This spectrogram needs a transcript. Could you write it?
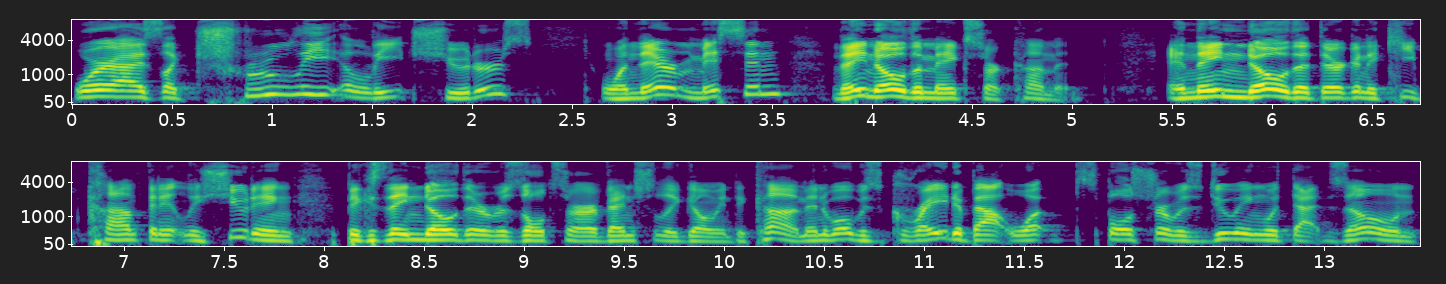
Whereas like truly elite shooters, when they're missing, they know the makes are coming. And they know that they're going to keep confidently shooting because they know their results are eventually going to come. And what was great about what Spoelstra was doing with that zone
